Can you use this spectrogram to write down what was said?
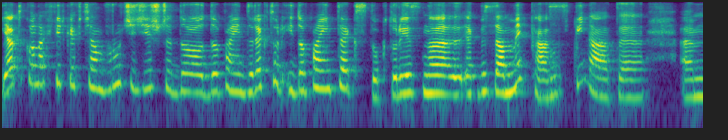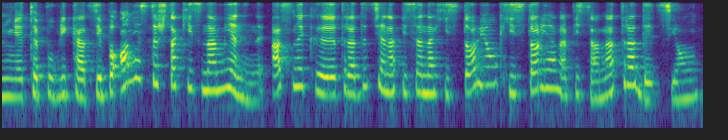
Ja tylko na chwilkę chciałam wrócić jeszcze do, do pani dyrektor i do pani tekstu, który jest na, jakby zamyka, spina te, te publikacje, bo on jest też taki znamienny. Asnyk, y, tradycja napisana historią, historia napisana tradycją.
